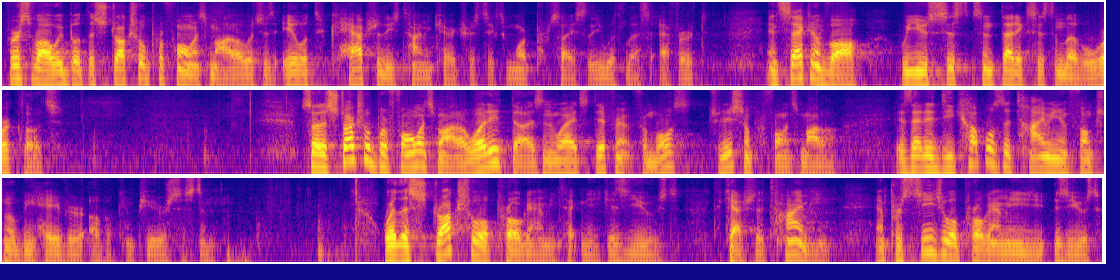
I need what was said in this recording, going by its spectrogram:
first of all, we built a structural performance model which is able to capture these timing characteristics more precisely with less effort. And second of all, we use synthetic system level workloads. So the structural performance model, what it does and why it's different from most traditional performance model is that it decouples the timing and functional behavior of a computer system. Where the structural programming technique is used to capture the timing and procedural programming is used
